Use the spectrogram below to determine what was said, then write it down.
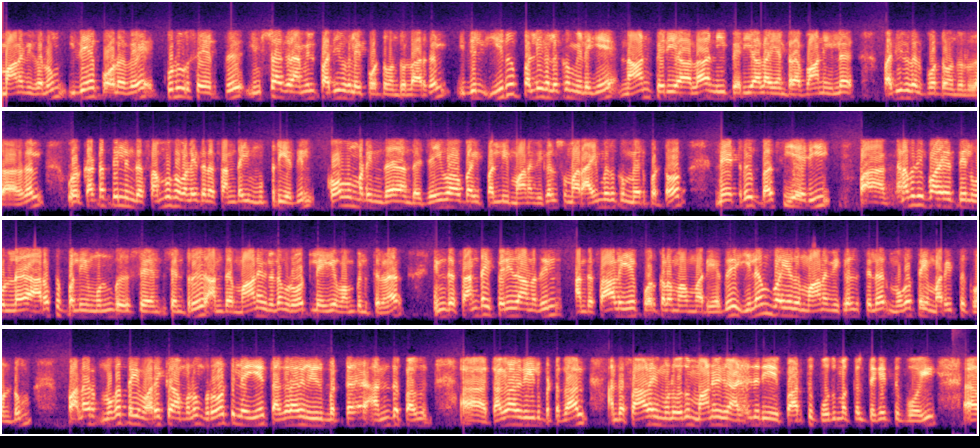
மாணவிகளும் இதே போலவே குழு சேர்த்து இன்ஸ்டாகிராமில் பதிவுகளை போட்டு வந்துள்ளார்கள். இதில் இரு பள்ளிகளுக்கும் இடையே நான் பெரியாளா நீ பெரியாளா என்ற பாணியில பதிவுகள் போட்டு வந்துள்ளார்கள் ஒரு கட்டத்தில் இந்த சமூக வலைதள சண்டை முற்றியதில் கோபமடைந்த அந்த ஜெய்வாபாய் பள்ளி மாணவிகள் சுமார் ஐம்பதுக்கும் மேற்பட்டோர் நேற்று பஸ் ஏறி ப- கணபதிபாளையத்தில் உள்ள அரசு பள்ளி முன்பு சென்று அந்த மாணவிகளிடம் ரோட்டிலேயே வம்பிழுத்தனர். இந்த சண்டை பெரிதானதில் அந்த சாலையே போர்க்களமாக மாறியது. இளம் வயது மாணவிகள் சிலர் முகத்தை மறைத்துக் கொண்டும் பலர் முகத்தை மறைக்காமலும் ரோட்டிலேயே தகராறில் ஈடுபட்ட அந்த பகு தகராறில் ஈடுபட்டதால் அந்த சாலை முழுவதும் மாணவிகள் அழுதறியை பார்த்து பொதுமக்கள் திகைத்து போய்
